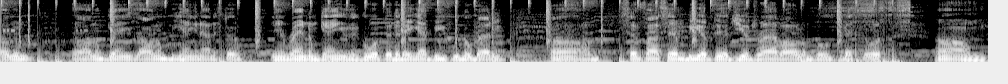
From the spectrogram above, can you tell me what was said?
all them, all them gangs, all them be hanging out and stuff in random gangs that go up there that ain't got beef with nobody. Um, 757 be up there, Geo Drive, all them go to that store. Um,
